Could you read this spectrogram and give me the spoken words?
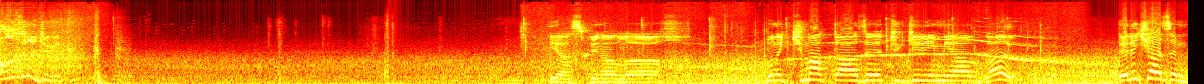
Ağzına tüküreyim. Yasbinallah. Bunu kim attı ağzına tüküreyim ya? Lan! Deli Kazım!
